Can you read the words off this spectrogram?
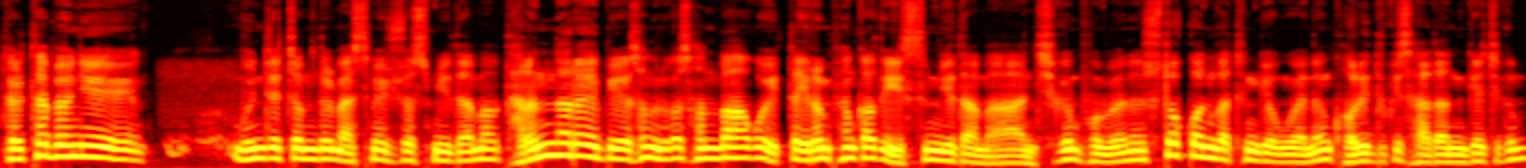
델타 변이 문제점들 말씀해 주셨습니다만 다른 나라에 비해서는 우리가 선방하고 있다 이런 평가도 있습니다만 지금 보면은 수도권 같은 경우에는 거리두기 4단계 지금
